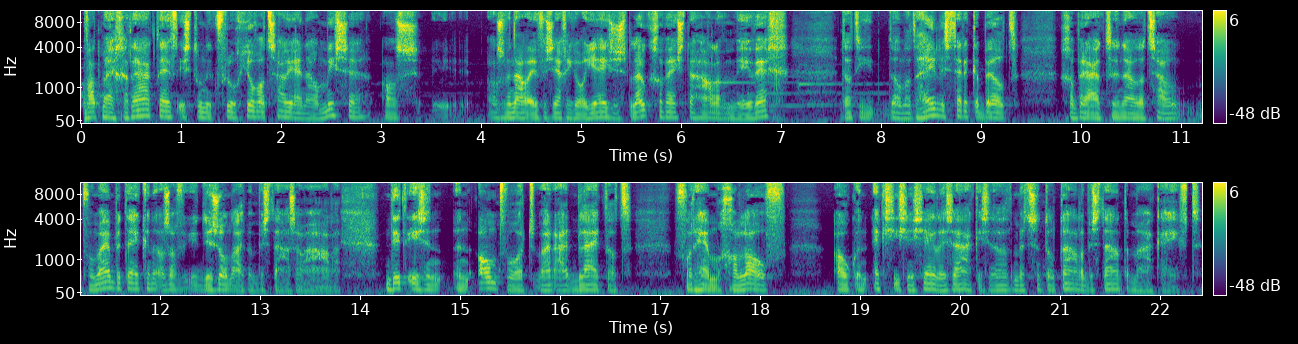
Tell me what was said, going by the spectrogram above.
Wat mij geraakt heeft is toen ik vroeg... joh, wat zou jij nou missen als, eh, als we nou even zeggen... joh, Jezus, leuk geweest, dan halen we hem weer weg. Dat hij dan dat hele sterke beeld gebruikte. Nou, dat zou voor mij betekenen alsof je de zon uit mijn bestaan zou halen. Dit is een, een antwoord waaruit blijkt dat voor hem geloof... ook een existentiële zaak is... en dat het met zijn totale bestaan te maken heeft.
